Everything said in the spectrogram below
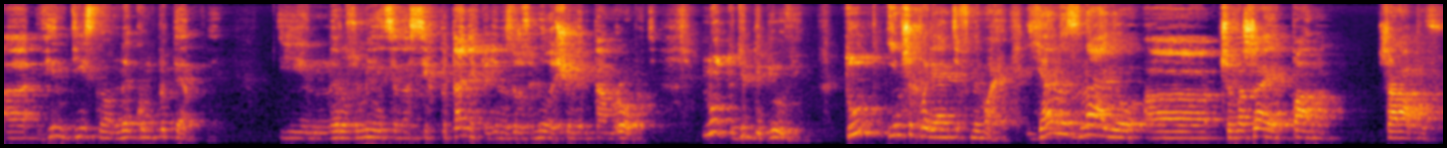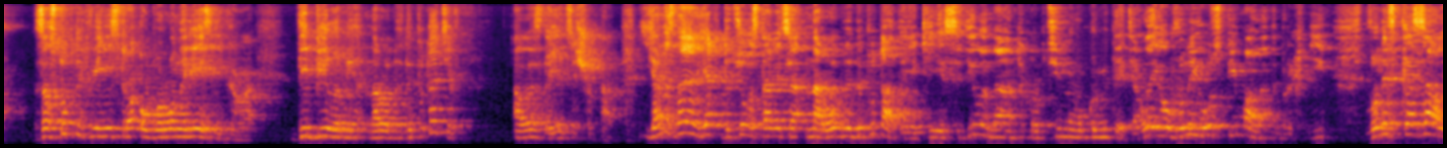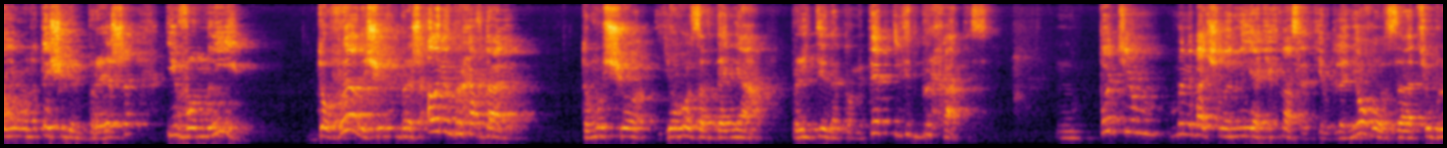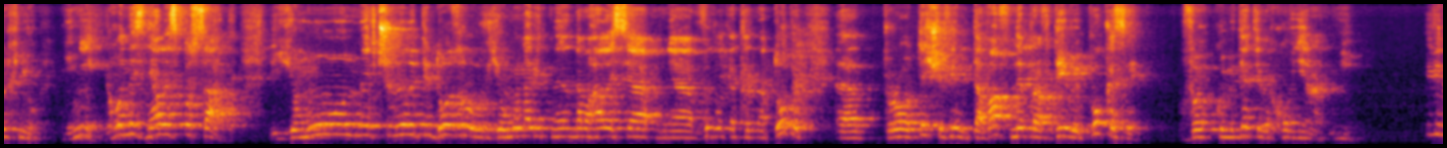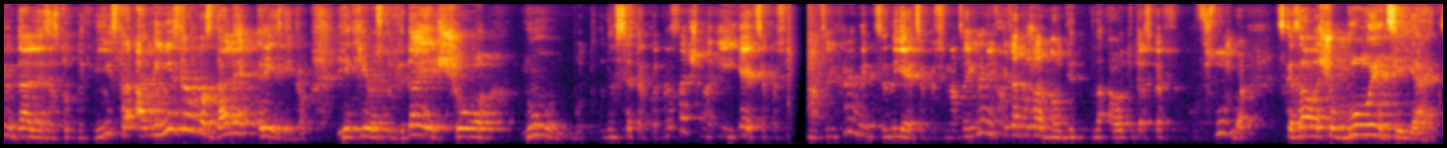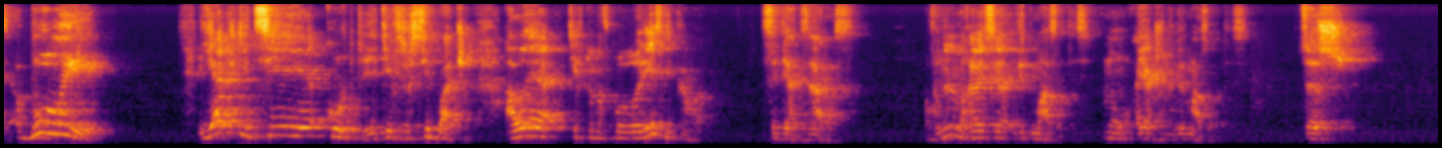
а, він дійсно некомпетентний і не розуміється на всіх питаннях, тоді не зрозуміло, що він там робить. Ну тоді дебіл він. Тут інших варіантів немає. Я не знаю, а, чи вважає пан Шарапов, заступник міністра оборони Резнікова, дебілами народних депутатів. Але здається, що так. Я не знаю, як до цього ставляться народні депутати, які сиділи на антикорупційному комітеті, але його вони його спіймали на брехні. Вони вказали йому на те, що він бреше, і вони довели, що він бреше, але він брехав далі, тому що його завдання прийти на комітет і відбрехатися. Потім ми не бачили ніяких наслідків для нього за цю брехню. Ні, ні, його не зняли з посади, йому не вчинили підозру, йому навіть не намагалися е, викликати на допит е, про те, що він давав неправдиві покази в комітеті Верховної Ради. Ні. Він і далі заступник міністра, а міністр у нас далі Резніков, який розповідає, що ну не все так однозначно, і яйця по 17 гривень, це не яйця по 17 гривень, хоча державна аудиторська служба сказала, що були ці яйця. Були. Як і ці куртки, які всі бачать. Але ті, хто навколо Резнікова сидять зараз, вони намагаються відмазатись. Ну, а як же не відмазуватись? Це ж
